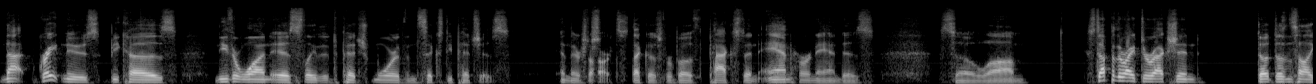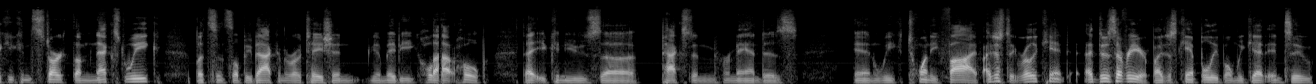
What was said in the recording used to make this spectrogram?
not great news because Neither one is slated to pitch more than 60 pitches in their starts. That goes for both Paxton and Hernandez. So, um, step in the right direction. Doesn't sound like you can start them next week, but since they'll be back in the rotation, you know, maybe hold out hope that you can use uh, Paxton Hernandez in week 25. I just really can't. I do this every year, but I just can't believe when we get into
